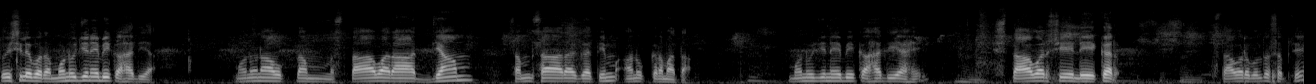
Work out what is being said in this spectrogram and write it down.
तो इसलिए बोला मनु जी ने भी कहा दिया मनुना उक्तम स्थावराध्याम संसार गतिम अनुक्रमता। मनु जी ने भी कहा दिया है स्थावर से लेकर स्थावर बोल तो सबसे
